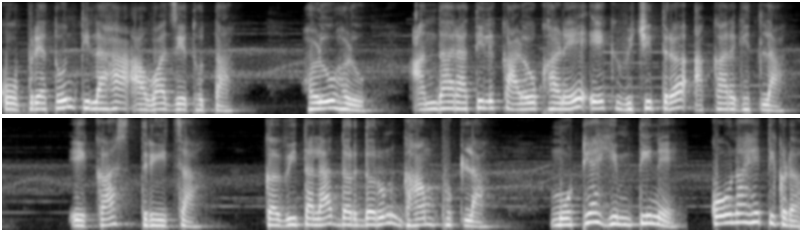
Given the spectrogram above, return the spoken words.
कोपऱ्यातून तिला हा आवाज येत होता. हळूहळू अंधारातील काळोखाने एक विचित्र आकार घेतला. एका स्त्रीचा. कविताला दरदरून घाम फुटला. मोठ्या हिमतीने कोण आहे तिकडं?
